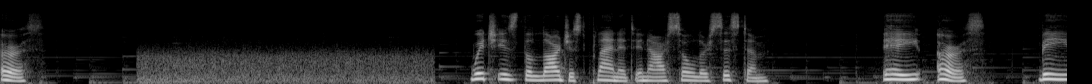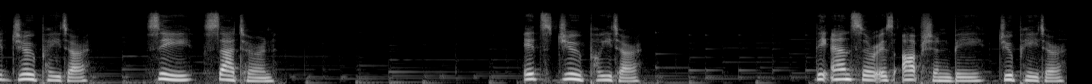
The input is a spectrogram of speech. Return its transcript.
Earth. Which is the largest planet in our solar system? A. Earth B. Jupiter C. Saturn It's Jupiter. The answer is option B. Jupiter.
